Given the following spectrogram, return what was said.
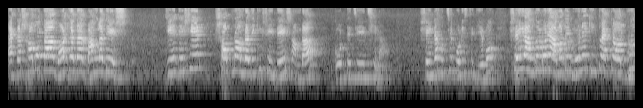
একটা সমতা, মর্যাদার বাংলাদেশ। যে দেশের স্বপ্ন আমরা দেখি, সেই দেশ আমরা গড়তে চেয়েছিলাম। সেইটা হচ্ছে পরিস্থিতি এবং সেই আন্দোলনে আমাদের মনে কিন্তু একটা অদ্ভুত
